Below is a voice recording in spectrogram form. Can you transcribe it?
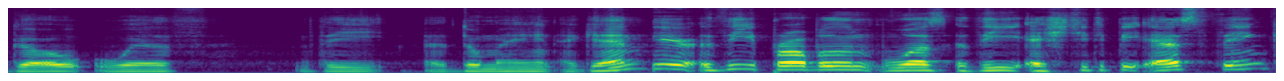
go with the uh, domain again. Here the problem was the https thing.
